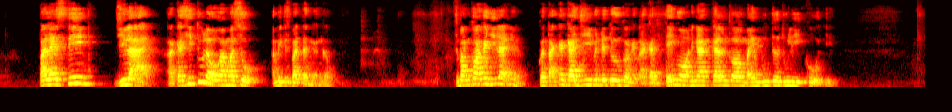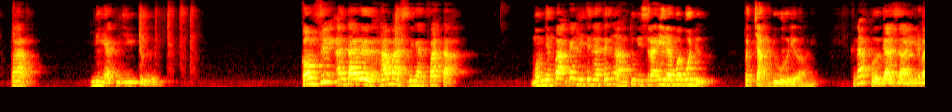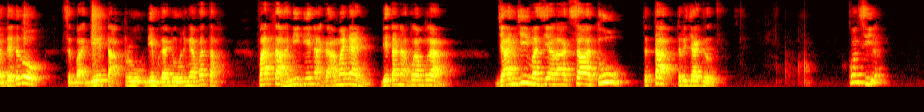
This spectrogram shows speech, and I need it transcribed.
Palestin, jilat. Ha, kat situlah orang masuk ambil kesempatan kat kau. Sebab kau akan jilat ni. Kau takkan kaji benda tu, kau tak kaji. Tengok dengan akal kau, main buta tuli ikut je. Faham? Ni aku cerita. Konflik antara Hamas dengan Fatah menyebabkan di tengah-tengah tu Israel dah buat border. Pecah dua dia orang ni. Kenapa Gaza ni kena bantai teruk? Sebab dia tak pro, dia bergaduh dengan Fatah. Fatah ni dia nak keamanan. Dia tak nak perang-perang. Janji Masjid Al-Aqsa tu tetap terjaga. Kongsi lah.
